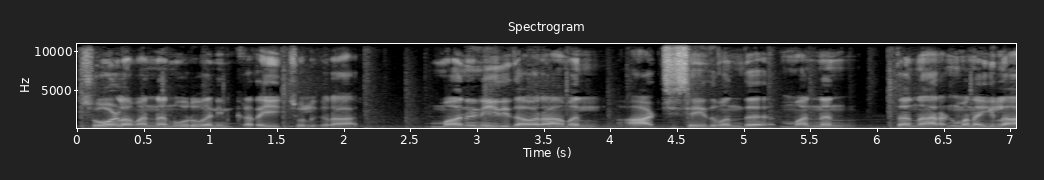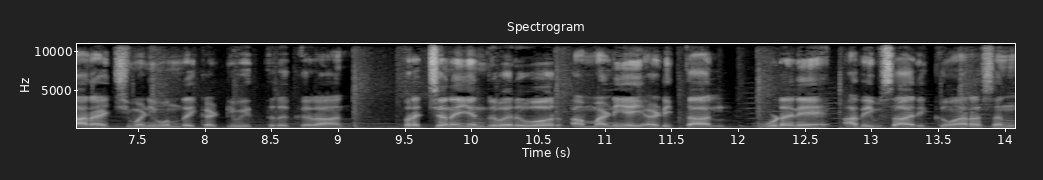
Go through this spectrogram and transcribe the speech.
சோழ மன்னன் ஒருவனின் கதையை சொல்கிறார். மனுநீதி தவறாமல் ஆட்சி செய்து வந்த மன்னன் தன் அரண்மனையில் ஆராய்ச்சி மணி ஒன்றை கட்டி வைத்திருக்கிறான். பிரச்சனை என்று வருவோர் அம்மணியை அடித்தால் உடனே அதை விசாரிக்கும் அரசன்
